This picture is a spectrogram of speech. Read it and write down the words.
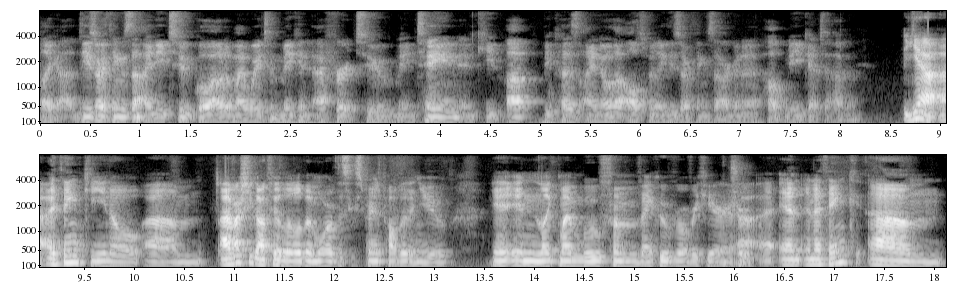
like uh, these are things that I need to go out of my way to make an effort to maintain and keep up because I know that ultimately these are things that are going to help me get to heaven. Yeah, I think you know um, I've actually gone through a little bit more of this experience probably than you in, in like my move from Vancouver over here, uh, and and I think um,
